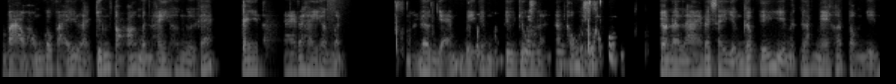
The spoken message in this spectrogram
vào không có phải là chứng tỏ mình hay hơn người khác hay là ai đó hay hơn mình mà đơn giản vì cái mục tiêu chung là ta thấu hiểu. Cho nên là ai đó xây dựng góp ý gì mình lắng nghe hết toàn diện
